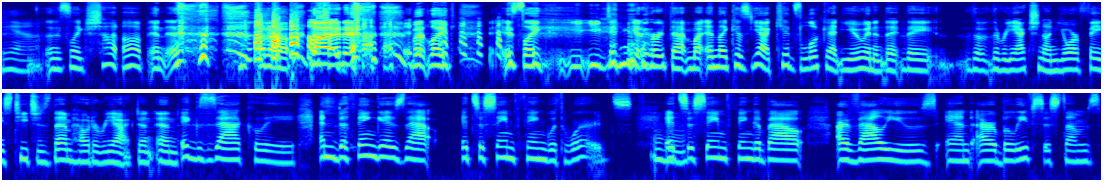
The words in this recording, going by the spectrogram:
Yeah, and it's like, "Shut up!" And I don't know, oh but like, it's like you, you didn't get hurt that much, and like, cause yeah, kids look at you, and they they the the reaction on your face teaches them how to react, and and exactly. And the thing is that it's the same thing with words. Mm-hmm. It's the same thing about our values and our belief systems.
